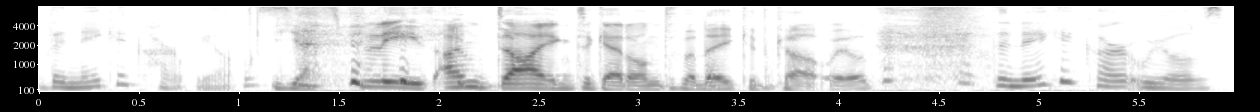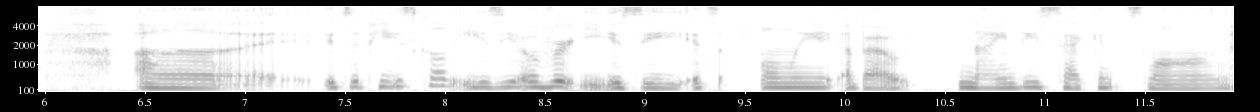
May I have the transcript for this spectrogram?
the Naked Cartwheels. Yes, please. I'm dying to get onto the naked cartwheels. the Naked Cartwheels. Uh, it's a piece called Easy Over Easy. It's only about 90 seconds long.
